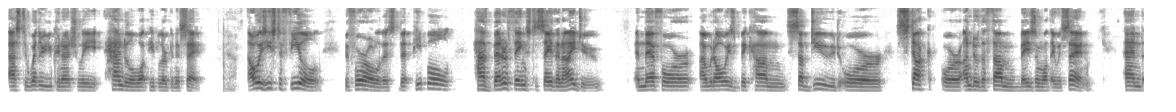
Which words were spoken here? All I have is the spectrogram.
as to whether you can actually handle what people are going to say. Yeah. I always used to feel before all of this that people have better things to say than I do, and therefore I would always become subdued or stuck or under the thumb based on what they were saying. And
